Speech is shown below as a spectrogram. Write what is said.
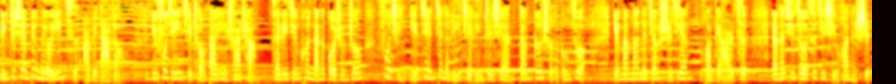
林志炫并没有因此而被打倒。与父亲一起承办印刷厂，在历经困难的过程中，父亲也渐渐地理解林志炫当歌手的工作，也慢慢地将时间还给儿子，让他去做自己喜欢的事。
